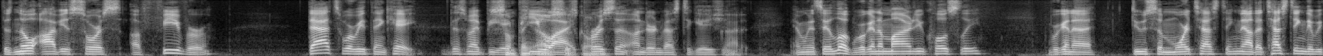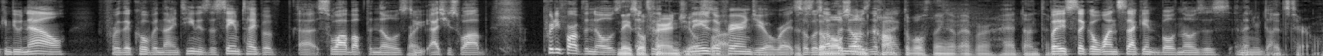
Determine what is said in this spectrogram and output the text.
There's no obvious source of fever. That's where we think, hey, this might be Something a PUI, person under investigation. Got it. And we're going to say, look, we're going to monitor you closely. We're going to do some more testing. Now, the testing that we can do now for the COVID 19 is the same type of uh, swab up the nose. So you actually swab pretty far up the nose. Nasopharyngeal the- swab. Nasopharyngeal, right. It's so it goes the up most the nose and the back. uncomfortable thing I've ever had done to But me. it's like a one second, both noses, and then you're done. It's terrible.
